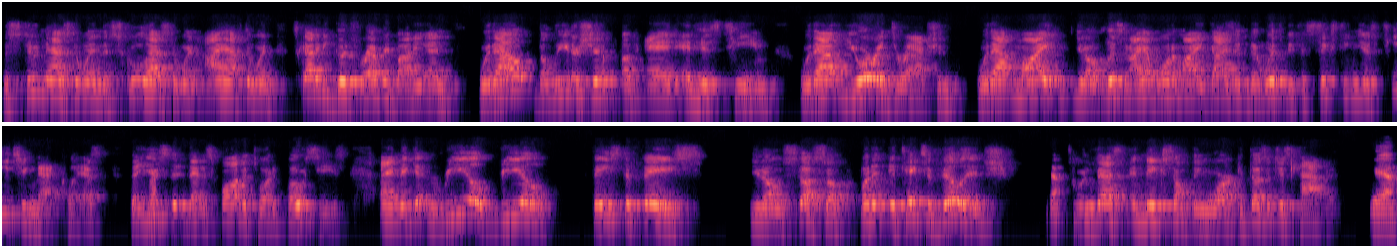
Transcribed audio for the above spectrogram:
The student has to win, the school has to win, I have to win. It's got to be good for everybody. And without the leadership of Ed and his team, without your interaction, without my, you know, listen, I have one of my guys that have been with me for 16 years teaching that class that used to, that his father taught at BOCES, and they're getting real, real face to face, you know, stuff. So, but it, it takes a village Yeah. to invest and make something work. It doesn't just happen. Yeah,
